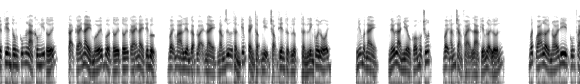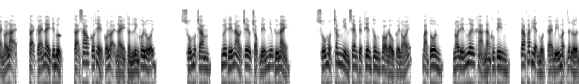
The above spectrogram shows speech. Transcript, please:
tuyệt tiên thông cũng là không nghĩ tới, tại cái này mới vừa tới tới cái này tiên vực, vậy mà liền gặp loại này nắm giữ thần kiếp cảnh thập nhị trọng thiên thực lực thần linh khôi lỗi. Những vật này, nếu là nhiều có một chút vậy hắn chẳng phải là kiếm lợi lớn. Bất quá lời nói đi cũng phải nói lại, tại cái này tiên vực, tại sao có thể có loại này thần linh khôi lỗi? Số một trăm, ngươi thế nào t r e o chọc đến những thứ này? Số một trăm nhìn xem tuyệt thiên thông vào đầu cười nói, bản tôn, nói đến ngươi khả năng không tin, ta phát hiện một cái bí mật rất lớn.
